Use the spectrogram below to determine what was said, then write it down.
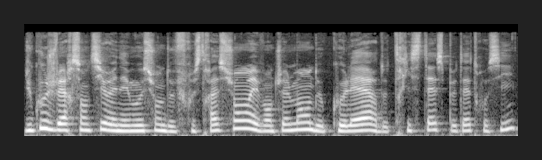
Du coup, je vais ressentir une émotion de frustration, éventuellement de colère, de tristesse peut-être aussi,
